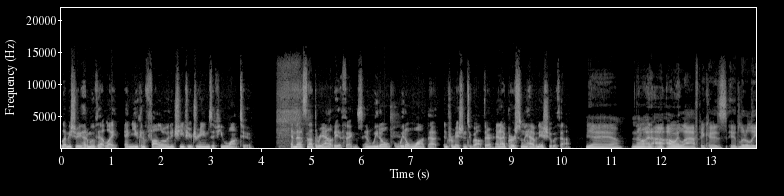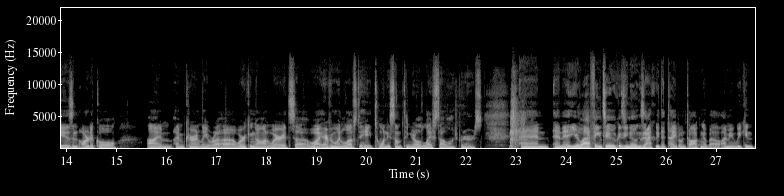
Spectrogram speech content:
let me show you how to move that light and you can follow and achieve your dreams if you want to and that's not the reality of things and we don't we don't want that information to go out there and i personally have an issue with that yeah yeah, yeah. no and I, I only laugh because it literally is an article I'm I'm currently uh, working on where it's uh, why everyone loves to hate twenty something year old lifestyle entrepreneurs, and and you're laughing too because you know exactly the type I'm talking about. I mean, we can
